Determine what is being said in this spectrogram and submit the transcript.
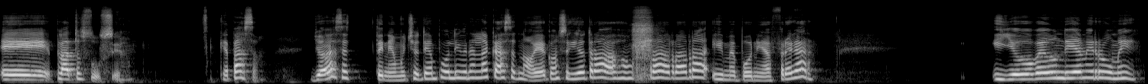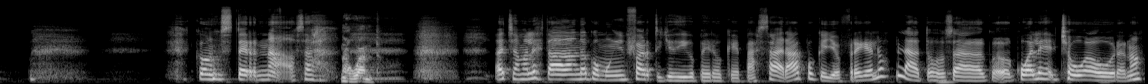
Eh, plato sucio. ¿Qué pasa? Yo a veces tenía mucho tiempo libre en la casa, no había conseguido trabajo, ra, ra, ra, y me ponía a fregar. Y yo veo un día a mi roomie consternada, o sea, No aguanto. la chama le estaba dando como un infarto. Y yo digo, ¿pero qué pasará? Porque yo fregué los platos, o sea, cu- ¿cuál es el show ahora, no?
